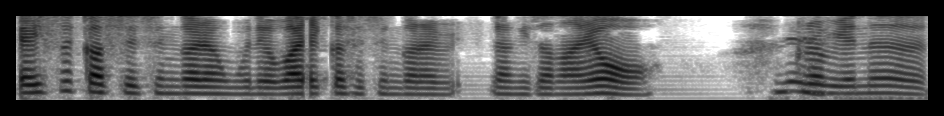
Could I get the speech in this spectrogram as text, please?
X값의 증가량 분의 Y값의 증가량이잖아요. 네. 그럼 얘는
